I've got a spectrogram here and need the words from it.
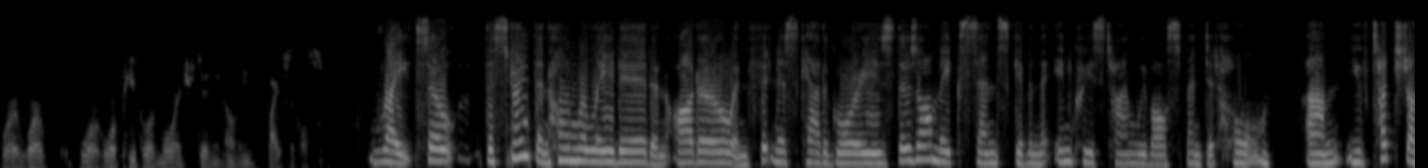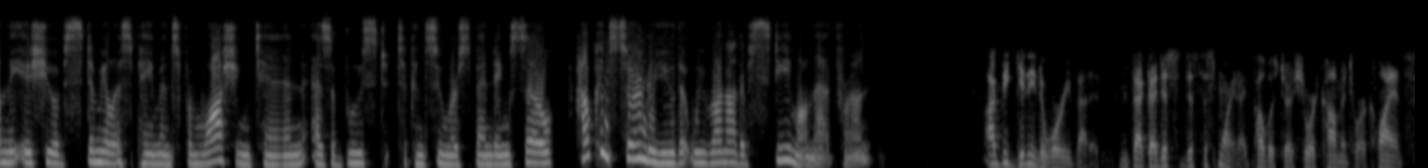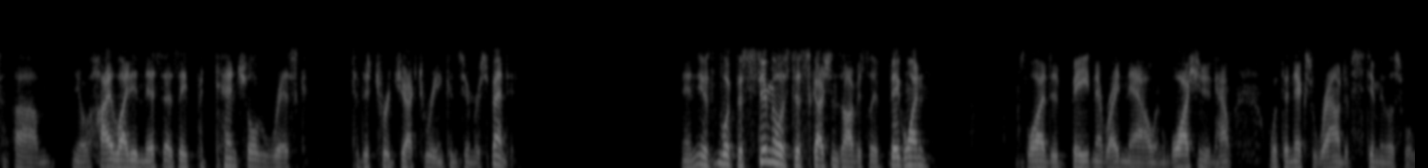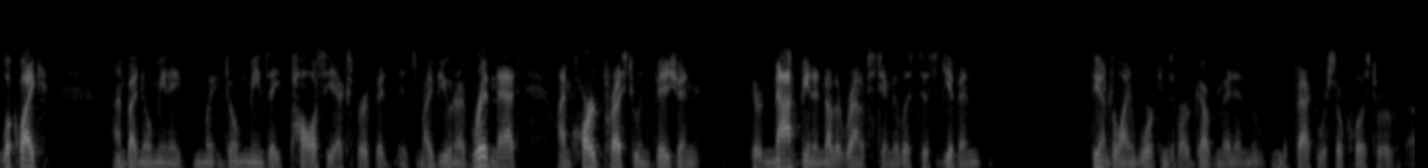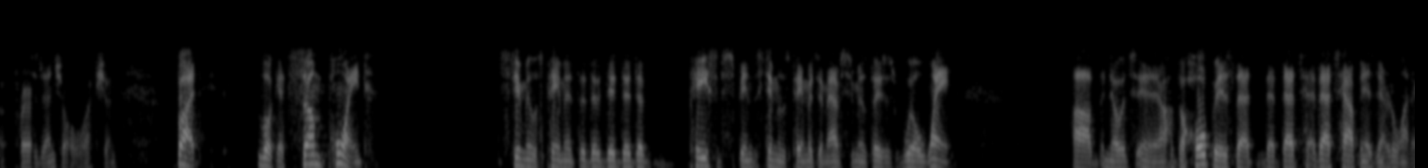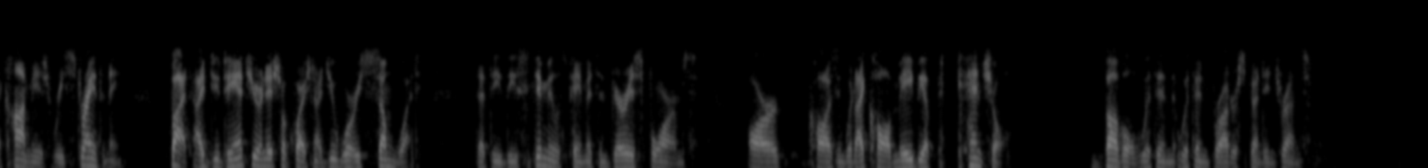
where, where, where, where people are more interested in owning bicycles. Right. So the strength and home related and auto and fitness categories, those all make sense given the increased time we've all spent at home. Um, you've touched on the issue of stimulus payments from Washington as a boost to consumer spending. So, how concerned are you that we run out of steam on that front? I'm beginning to worry about it. In fact, I just just this morning I published a short comment to our clients, um, you know, highlighting this as a potential risk to the trajectory in consumer spending. And you know, look, the stimulus discussion is obviously a big one. There's a lot of debate in it right now in Washington how what the next round of stimulus will look like. I'm by no means a don't means a policy expert, but it's my view, and I've written that I'm hard pressed to envision there not being another round of stimulus, just given the underlying workings of our government and the fact that we're so close to a, a presidential election. But look, at some point, stimulus payments, the, the, the, the pace of spin, stimulus payments and massive stimulus payments will wane. Uh, no, it's uh, the hope is that, that that's that's happening as the underlying economy is re-strengthening. But I do to answer your initial question, I do worry somewhat that the, these stimulus payments in various forms are causing what I call maybe a potential bubble within within broader spending trends.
